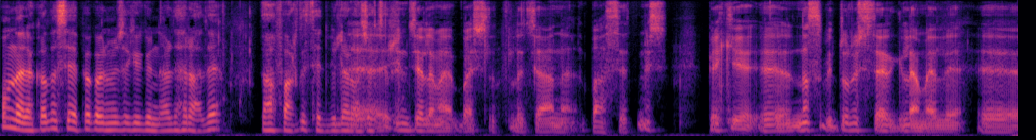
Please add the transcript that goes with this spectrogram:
Onunla alakalı SPK önümüzdeki günlerde herhalde daha farklı tedbirler alacaktır. Ee, inceleme başlatılacağını bahsetmiş. Peki e, nasıl bir duruş sergilemeli e,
